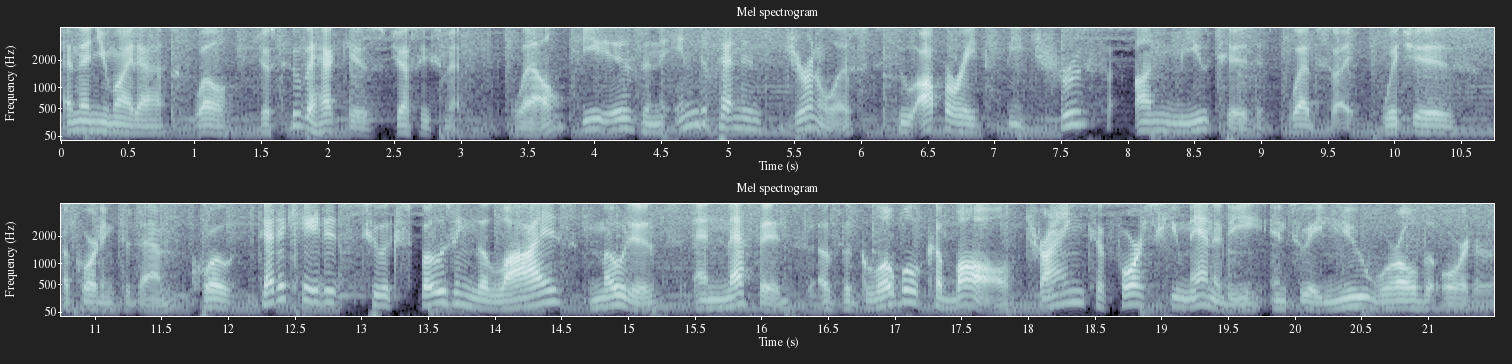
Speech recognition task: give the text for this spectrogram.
And then you might ask, well, just who the heck is Jesse Smith? Well, he is an independent journalist who operates the Truth Unmuted website, which is, according to them, quote, dedicated to exposing the lies, motives, and methods of the global cabal trying to force humanity into a new world order.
